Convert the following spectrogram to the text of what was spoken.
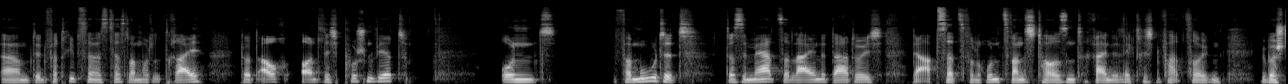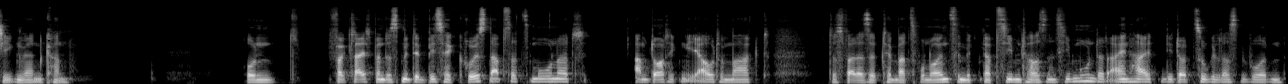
ähm, den Vertrieb seines Tesla Model 3 dort auch ordentlich pushen wird und vermutet, dass im März alleine dadurch der Absatz von rund 20.000 rein elektrischen Fahrzeugen überstiegen werden kann. Und vergleicht man das mit dem bisher größten Absatzmonat am dortigen E-Automarkt, das war der September 2019 mit knapp 7700 Einheiten, die dort zugelassen wurden,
